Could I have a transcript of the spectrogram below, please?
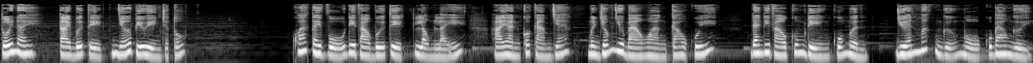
Tối nay, Tại bữa tiệc, nhớ biểu hiện cho tốt. Khoát tay Vũ đi vào bữa tiệc lộng lẫy, Hải Anh có cảm giác Mình giống như bà hoàng cao quý Đang đi vào cung điện của mình Dưới ánh mắt ngưỡng mộ của bao người.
